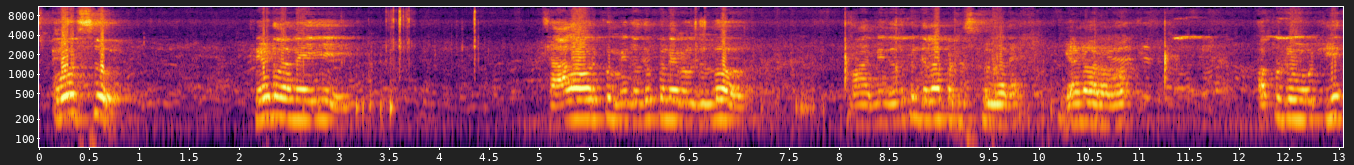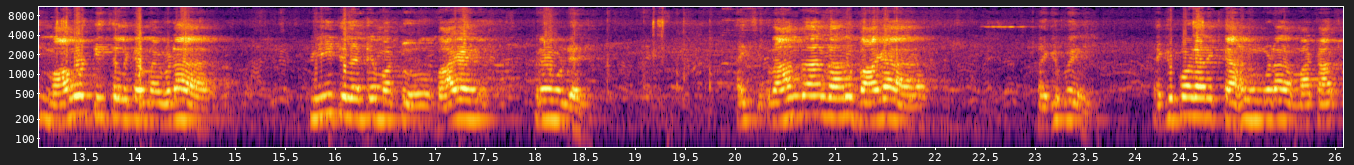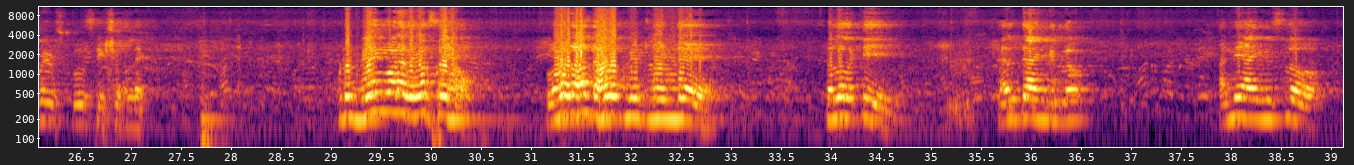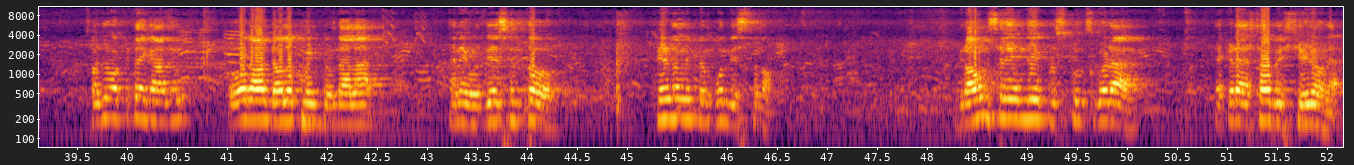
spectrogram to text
Sports క్రీడలు అనేవి చాలా వరకు మేము చదువుకునే రోజుల్లో మా మేము చదువుకున్న జిల్లా పరిషత్ స్కూల్లోనే గన్నవరంలో. అప్పుడు టీచర్ మామూలు టీచర్ల కన్నా కూడా పీఈటీలు అంటే మాకు బాగా ప్రేమ ఉండేది. అయితే రాను రాను రాను బాగా తగ్గిపోయింది. తగ్గిపోవడానికి కారణం కూడా మా కార్పొరేట్ స్కూల్ శిక్షణలే. ఇప్పుడు మేము కూడా రివర్స్ అయ్యాం ఓవరాల్ డెవలప్మెంట్లో ఉండే పిల్లలకి హెల్త్ యాంగిల్లో అన్ని యాంగిల్స్లో చదువు ఒక్కటే కాదు ఓవరాల్ డెవలప్మెంట్ ఉండాలా అనే ఉద్దేశంతో క్రీడల్ని పెంపొందిస్తున్నాం. గ్రౌండ్స్ లేనిదే ఇప్పుడు స్కూల్స్ కూడా ఎక్కడ ఎస్టాబ్లిష్ చేయడం లే.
